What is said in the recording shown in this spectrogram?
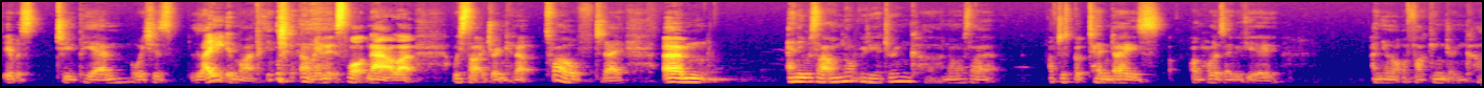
it was two p.m., which is late in my opinion. I mean, it's what now? Like we started drinking at twelve today, um, and he was like, "I'm not really a drinker," and I was like, "I've just booked ten days on holiday with you, and you're not a fucking drinker.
